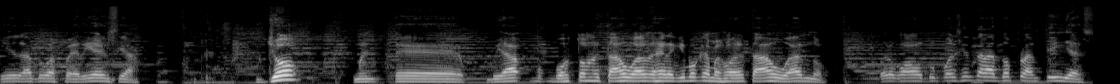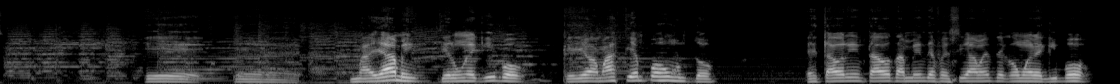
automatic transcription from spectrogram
y a tu experiencia. Yo eh, Boston estaba jugando, es el equipo que mejor estaba jugando. Pero cuando tú puedes sentar las dos plantillas, eh, eh, Miami tiene un equipo que lleva más tiempo juntos, está orientado también defensivamente como el equipo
